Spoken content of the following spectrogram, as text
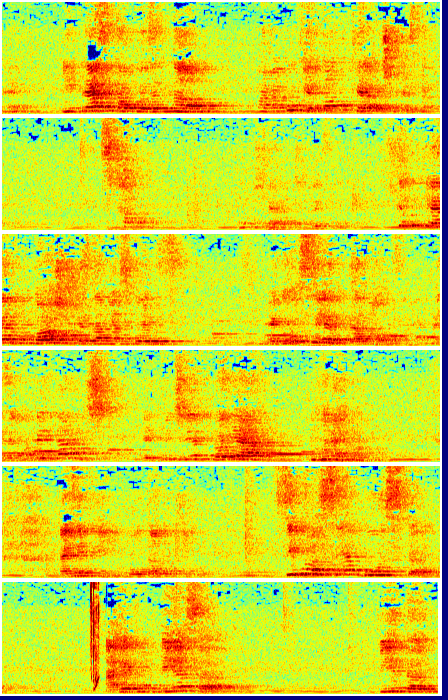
Né? Me empresta tal coisa? Não. Mas, mas por quê? Não, não quero te emprestar. Não quero te emprestar. Porque eu não quero, vinda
